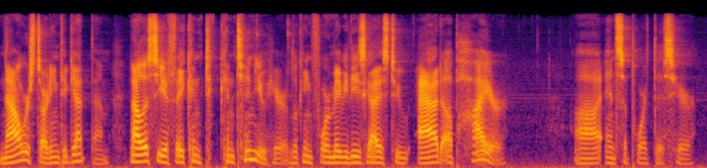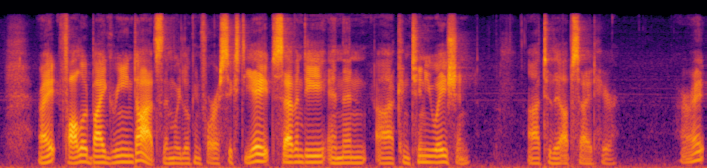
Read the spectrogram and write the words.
Now we're starting to get them. Now let's see if they can continue here looking for maybe these guys to add up higher uh, and support this here right? Followed by green dots. Then we're looking for a 68 70 and then uh, continuation uh, to the upside here. All right?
